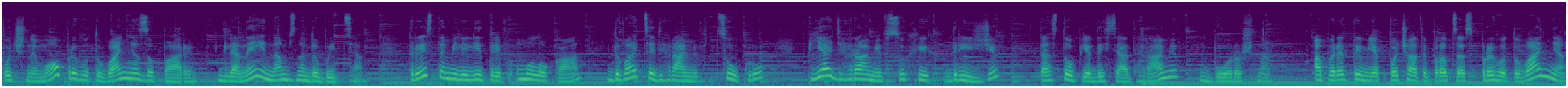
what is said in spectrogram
Почнемо приготування з опари. Для неї нам знадобиться 300 мл молока, 20 г цукру, 5 г сухих дріжджів та 150 г борошна. А перед тим як почати процес приготування,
